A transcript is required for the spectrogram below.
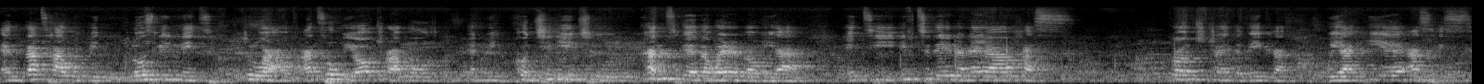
And that's how we've been closely knit throughout until we all traveled and we continue to come together wherever we are. And if today Nanaya has gone to join the baker, we are here as his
